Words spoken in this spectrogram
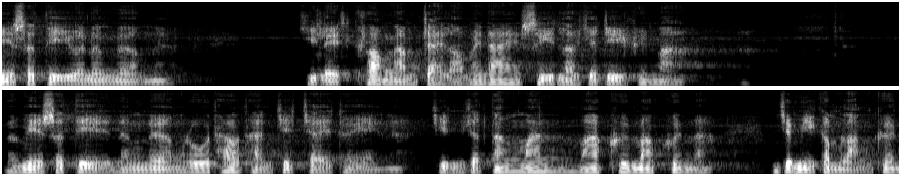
มีสติอยู่เนืองๆเนี่ยกิเลสครอบงำใจเราไม่ได้ ศีลเราจะดีขึ้นมา เรามีสติเนืองๆรู้เท่าทันจิตใจตัวเองนะจิตจะตั้งมั่นมากขึ้นมากขึ้นนะมันจะมีกำลังขึ้น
